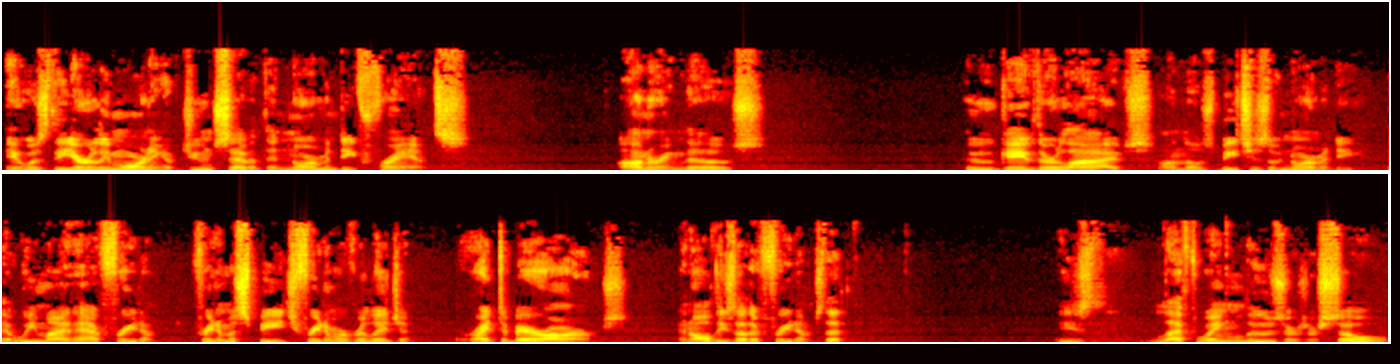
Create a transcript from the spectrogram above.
It was the early morning of June 7th in Normandy, France, honoring those who gave their lives on those beaches of Normandy that we might have freedom freedom of speech, freedom of religion, the right to bear arms, and all these other freedoms that these left wing losers are so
